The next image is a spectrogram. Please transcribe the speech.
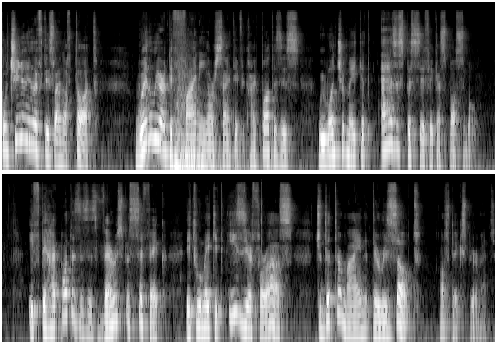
Continuing with this line of thought, when we are defining our scientific hypothesis, we want to make it as specific as possible. If the hypothesis is very specific, it will make it easier for us to determine the result of the experiment.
